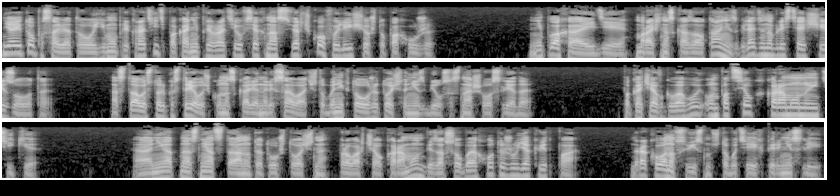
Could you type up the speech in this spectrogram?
Я и то посоветовал ему прекратить, пока не превратил всех нас в сверчков или еще что похуже. «Неплохая идея», — мрачно сказал Танис, глядя на блестящее золото. «Осталось только стрелочку на скале нарисовать, чтобы никто уже точно не сбился с нашего следа». Покачав головой, он подсел к Карамону и Тике. «Они от нас не отстанут, это уж точно», — проворчал Карамон без особой охоты жуя квитпа. «Драконов свистнут, чтобы те их перенесли».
